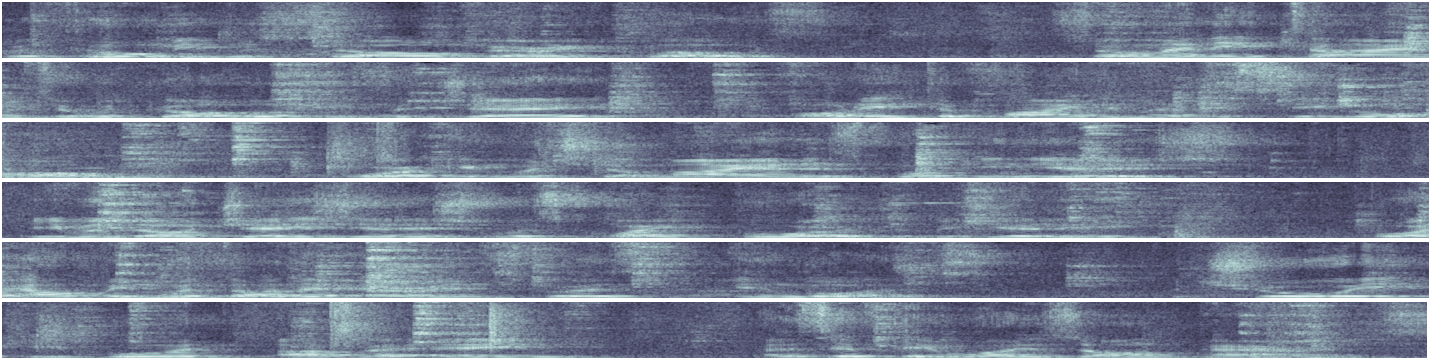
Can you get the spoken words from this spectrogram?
with whom he was so very close. So many times he would go looking for Jay, only to find him at the Siegel home, working with Shammai and his book in Yiddish, even though Jay's Yiddish was quite poor at the beginning, or helping with other errands for his in-laws. Truly kibud av va'em, as if they were his own parents.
